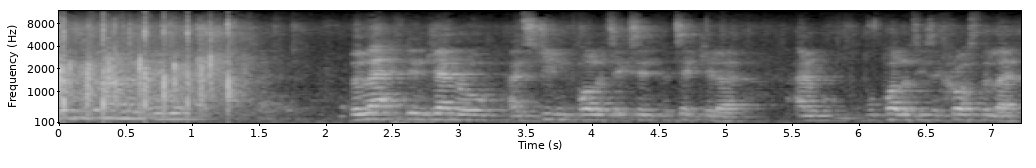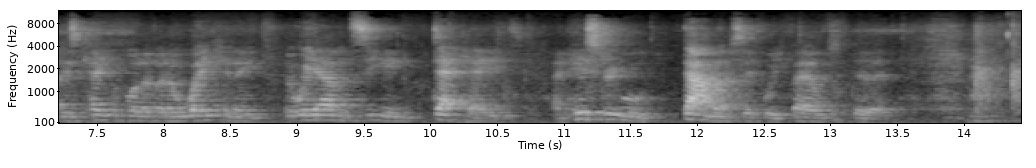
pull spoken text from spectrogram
This is a moment in which the left in general, and student politics in particular, and politics across the left is capable of an awakening that we haven't seen in decades, and history will damn us if we fail to do it.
